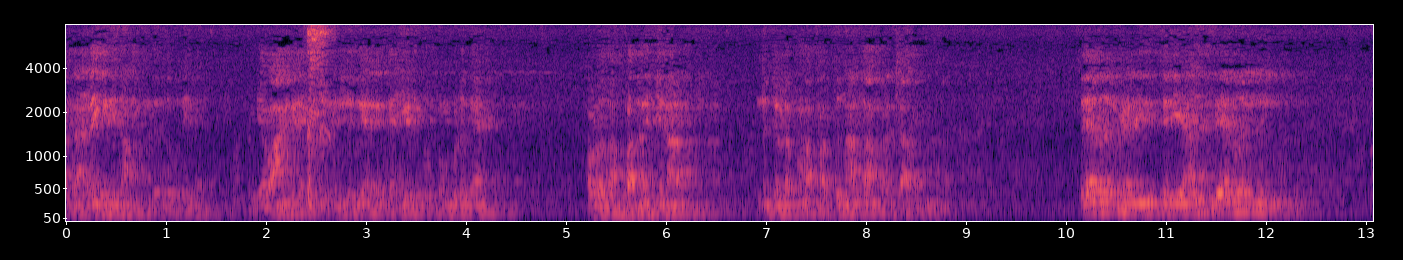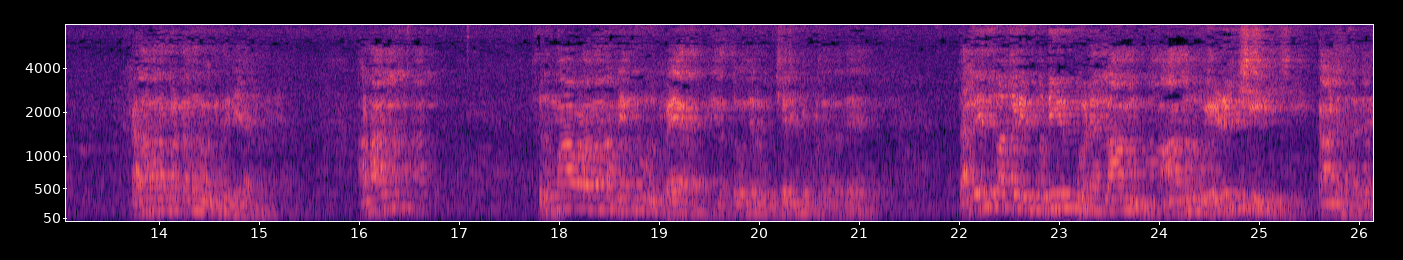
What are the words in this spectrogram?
அந்த அழகிரி தான். அந்த தொகுதியில். இங்கே வாங்க இங்க நில்லுங்க கையெடுத்து கும்பிடுங்க. அவ்வளோதான் பதினஞ்சு நாள். இன்னும் சொல்ல போனால் பத்து நாள் தான் பிரச்சாரம். தேர்தல் வேலை தெரியாது. தேர்தல் கலவரம் பண்ணது நமக்கு தெரியாது. ஆனால் திருமாவளவன் அப்படின்னு ஒரு பெயர் இந்த தொகுதியில் உச்சரிக்கப்படுகிறது. தலித் மக்களின் குடியிருப்புகள் எல்லாம் மாபெரும் எழுச்சி காணுகிறது.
